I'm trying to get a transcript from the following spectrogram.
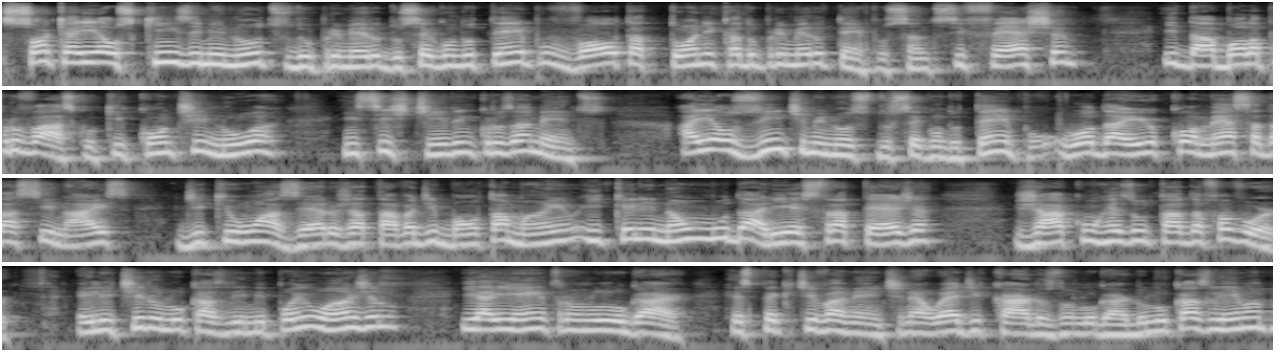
Só que aí aos 15 minutos do primeiro do segundo tempo, volta a tônica do primeiro tempo. O Santos se fecha e dá a bola para o Vasco, que continua insistindo em cruzamentos. Aí aos 20 minutos do segundo tempo, o Odair começa a dar sinais de que o 1 a 0 já estava de bom tamanho e que ele não mudaria a estratégia já com resultado a favor. Ele tira o Lucas Lima e põe o Ângelo e aí entram no lugar, respectivamente, né, o Ed Carlos no lugar do Lucas Lima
